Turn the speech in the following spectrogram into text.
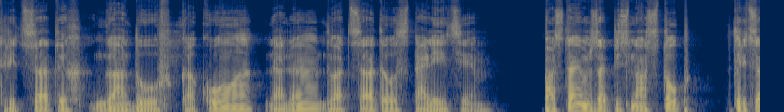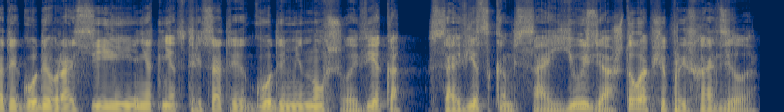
30-х годов. Какого? Да-да, 20-го столетия. Поставим запись на стоп. В 30-е годы в России... Нет-нет, в 30-е годы минувшего века в Советском Союзе... А что вообще происходило?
